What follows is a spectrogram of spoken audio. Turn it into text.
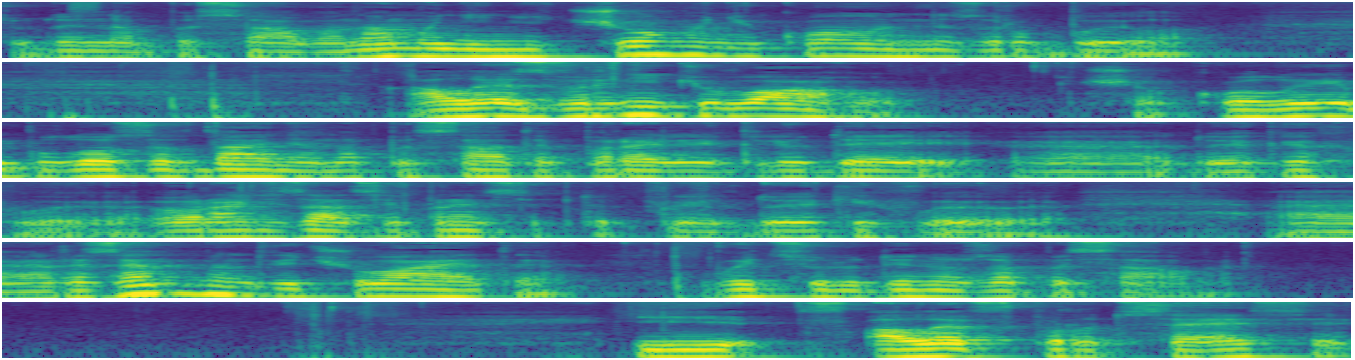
сюди написав? Вона мені нічого ніколи не зробила. Але зверніть увагу, що коли було завдання написати перелік людей, е, до яких ви організацій, принципів, до яких ви е, резентмент відчуваєте, ви цю людину записали. І, Але в процесі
